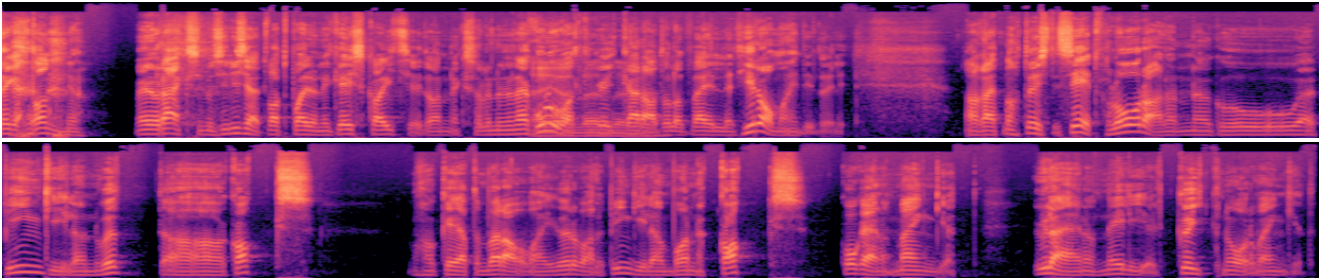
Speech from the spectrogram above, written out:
tegelikult on ju. me ju rääkisime siin ise, et vaata palju neil keskkaitsjaid on, eks ole, need kuluvadki Ei, kõik ära, tuleb välja, et Hiromandid olid. aga et noh, tõesti see, et Floral on nagu pingil on võtta kaks, noh okei okay,, jätame väravavahi kõrvale, pingile on panna kaks kogenud mängijat, ülejäänud neli olid kõik noormängijad.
